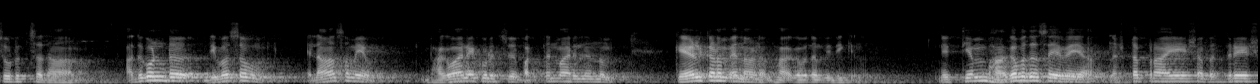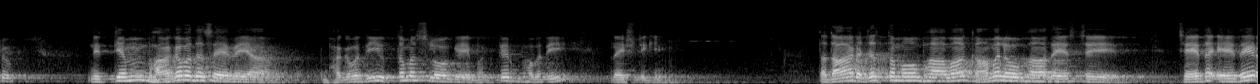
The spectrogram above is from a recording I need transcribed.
സുഹൃത്സതാം അതുകൊണ്ട് ദിവസവും എല്ലാ സമയവും ഭഗവാനെക്കുറിച്ച് ഭക്തന്മാരിൽ നിന്നും കേൾക്കണം എന്നാണ് ഭാഗവതം വിധിക്കുന്നത്. നിത്യം ഭാഗവത സേവയ നഷ്ടപ്രായേഷ ഭദ്രേഷു. നിത്യം ഭാഗവത സേവയ ഭഗവതി ഉത്തമ ശ്ലോകെ ഭക്തിർഭവതി നൈഷ്ഠിക്കും തഥാ രജസ്തമോ ഭാവ കാമലോഭാദയശ്ചേ ചേത ഏതേർ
